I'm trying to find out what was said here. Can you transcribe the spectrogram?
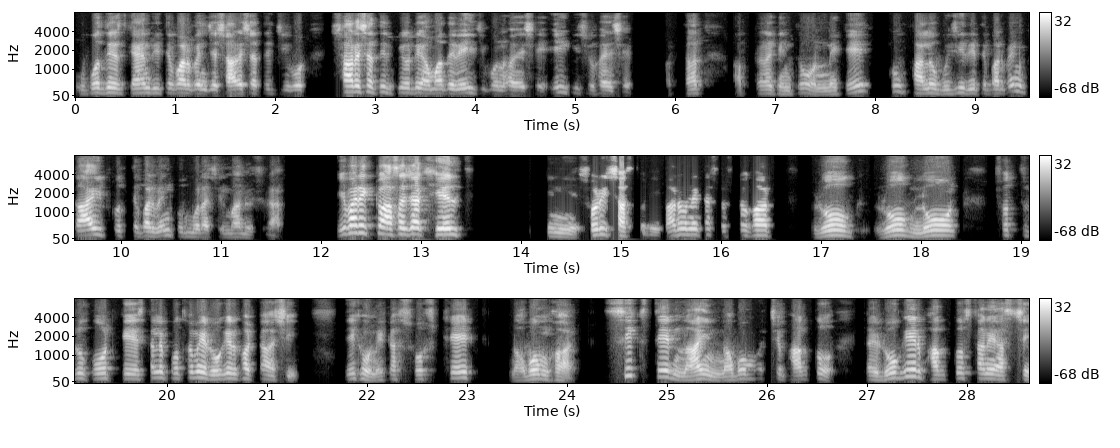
উপদেশ জ্ঞান দিতে পারবেন যে সাড়ে সাতির জীবন, সাড়ে সাতির পিরিয়ডে আমাদের এই জীবন হয়েছে, এই কিছু হয়েছে। অর্থাৎ আপনারা কিন্তু অন্যকে খুব ভালো বুঝিয়ে দিতে পারবেন গাইড করতে পারবেন কুম্ভ রাশির মানুষরা। এবার একটু আসা যাক হেলথ নিয়ে। শরীর স্বাস্থ্য নিয়ে। কারণ এটা সুস্থ ঘর, রোগ রোগ লোন, শত্রু কোর্ট কেস তাহলে প্রথমে রোগের ঘরটা আসি। দেখুন, এটা ষষ্ঠের নবম ঘর সিক্স এর নাইন নবম হচ্ছে ভাগ্য। তাই রোগের ভাগ্যস্থানে আসছে।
